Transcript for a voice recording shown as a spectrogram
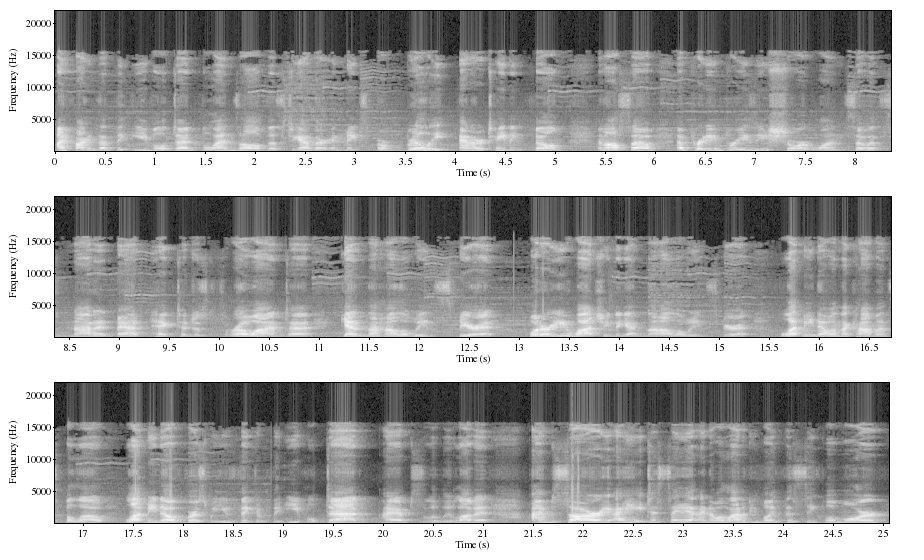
I find that The Evil Dead blends all of this together and makes a really entertaining film and also a pretty breezy short one, so it's not a bad pick to just throw on to get in the Halloween spirit. What are you watching to get in the Halloween spirit? Let me know in the comments below. Let me know, of course, what you think of The Evil Dead. I absolutely love it. I'm sorry, I hate to say it. I know a lot of people like the sequel more.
